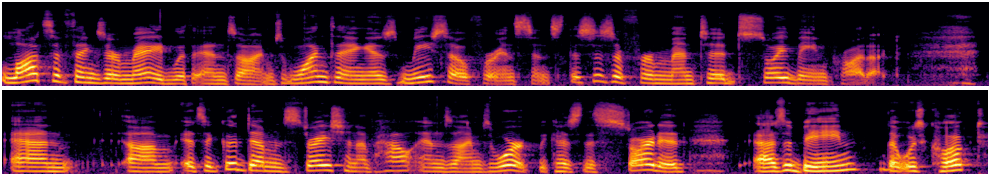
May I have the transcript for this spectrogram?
Lots of things are made with enzymes. One thing is miso, for instance. This is a fermented soybean product. And um, it's a good demonstration of how enzymes work because this started as a bean that was cooked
